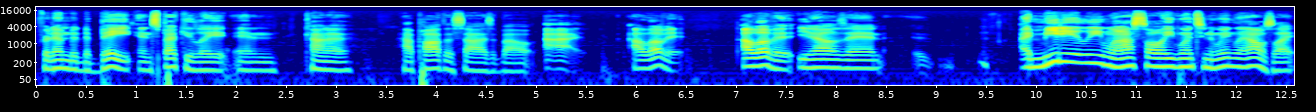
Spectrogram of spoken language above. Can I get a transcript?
for them to debate and speculate and kind of hypothesize about. I I love it. I love it. You know what I'm saying? Immediately when I saw he went to New England, I was like,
